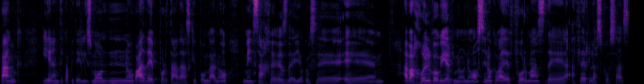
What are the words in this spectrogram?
punk y el anticapitalismo no va de portadas que pongan ¿no? mensajes de, yo qué sé, eh, abajo el gobierno, ¿no? Sino que va de formas de hacer las cosas.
